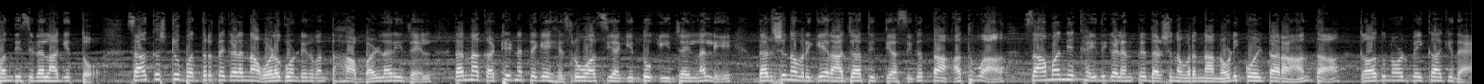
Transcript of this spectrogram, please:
ಬಂಧಿಸಿಡಲಾಗಿತ್ತು. ಸಾಕಷ್ಟು ಭದ್ರತೆಗಳನ್ನು ಒಳಗೊಂಡಿರುವಂತಹ ಬಳ್ಳಾರಿ ಜೈಲ್ ತನ್ನ ಕಠಿಣತೆಗೆ ಹೆಸರುವಾಸಿಯಾಗಿದ್ದು, ಈ ಜೈಲಿನಲ್ಲಿ ದರ್ಶನ್ ಅವರಿಗೆ ರಾಜಾತಿಥ್ಯ ಸಿಗುತ್ತಾ ಅಥವಾ ಸಾಮಾನ್ಯ ಖೈದಿಗಳಂತೆ ದರ್ಶನ್ ಅವರನ್ನ ನೋಡಿಕೊಳ್ತಾರಾ ಅಂತ ಕಾದು ನೋಡಬೇಕಾಗಿದೆ.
